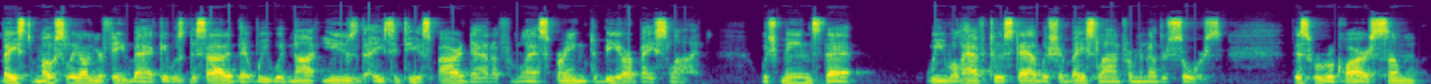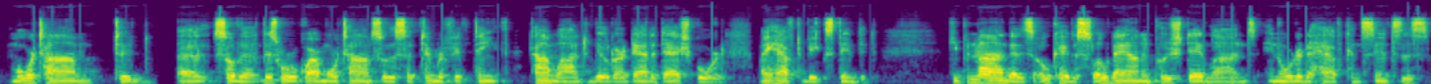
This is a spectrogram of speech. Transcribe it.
Based mostly on your feedback, it was decided that we would not use the ACT Aspire data from last spring to be our baseline, which means that we will have to establish a baseline from another source. This will require some more time to, uh, so the, this will require more time, so the September 15th timeline to build our data dashboard may have to be extended. Keep in mind that it's okay to slow down and push deadlines in order to have consensus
